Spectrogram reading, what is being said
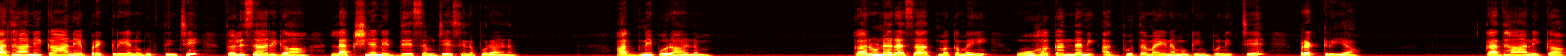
కథానిక అనే ప్రక్రియను గుర్తించి తొలిసారిగా లక్ష్య నిర్దేశం చేసిన పురాణం. అగ్ని పురాణం. కరుణ రసాత్మకమై ఊహకందని అద్భుతమైన ముగింపునిచ్చే ప్రక్రియ. కథానిక.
